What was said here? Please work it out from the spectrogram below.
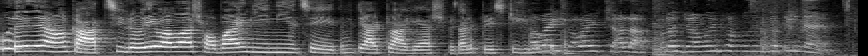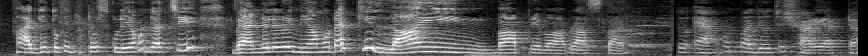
বলে যে আমার কাজ ছিল। এ বাবা সবাই নিয়ে নিয়েছে। তুমি তো আর একটু আগে আসবে তাহলে প্রেস্টিগুলো সবাই সবাই চালাক। ওরা জন্মদিন করতেই নেয়। আজকে তোকে তোর স্কুলে যখন যাচ্ছি, ব্যান্ডেলের ওই মিয়ামোটা কি লাইন? বাপরে বাপ, রাস্তায়। তো এখন বাজে হচ্ছে সাড়ে আটটা।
